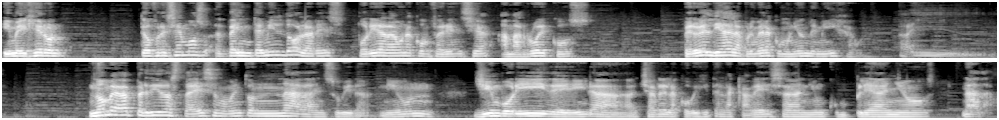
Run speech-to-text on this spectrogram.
Y me dijeron, te ofrecemos 20 mil dólares por ir a dar una conferencia a Marruecos, pero el día de la primera comunión de mi hija. No me había perdido hasta ese momento nada en su vida, ni un jimborí de ir a echarle la cobijita en la cabeza, ni un cumpleaños, nada.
